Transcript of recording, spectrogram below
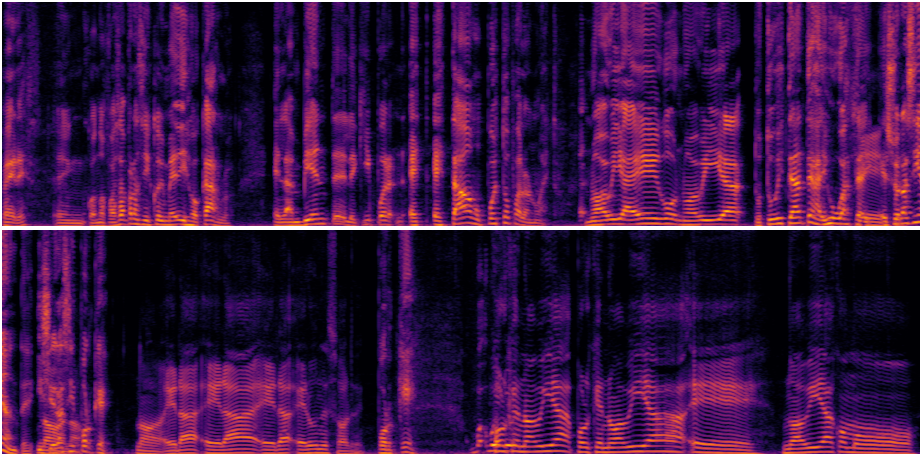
Pérez en, cuando fue a San Francisco y me dijo, Carlos, el ambiente del equipo era- est- estábamos puestos para lo nuestro. No había ego, no había. Tú estuviste antes, ahí jugaste Sí, ahí. Eso sí. era así antes. Y si era así, no. ¿por qué? No, era, era, era, era un desorden. ¿Por qué? Porque no había, porque no había, eh, no había como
